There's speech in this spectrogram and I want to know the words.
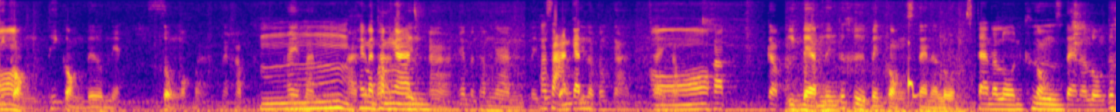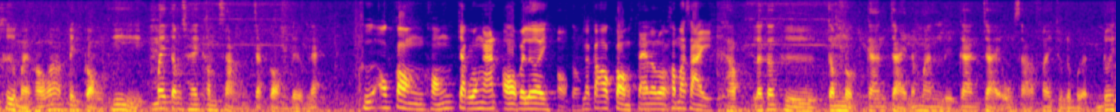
ที่กล่องที่กล่องเดิมเนี่ยส่งออกมานะครับ อืมให้มันอาจจะให้มันทำงาน ขึ้อ่าให้มันทำงานในรูปผสานกันแบบที่เราต้องการอ๋ใช่อครับ ครับ กับอีกแบบหนึ่งก็คือเป็นกล่อง standalone standalone คืกล่องอ standalone ก็คือหมายความว่าเป็นกล่องที่ไม่ต้องใช้คำสั่งจากกล่องเดิมแล้ว คือเอากล่องของจากโรงงานออกไปเลย ออกต้อง แล้วก็เอากล่อง standalone เข้ามาใส่ ครับ แล้วก็คือกำหนดการจ่ายน้ำมัน หรือการจ่ายองศาไฟจุดระเบิดด้วย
